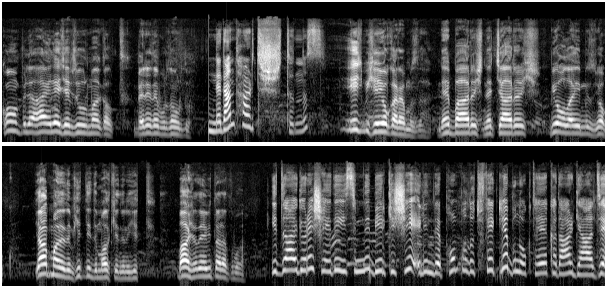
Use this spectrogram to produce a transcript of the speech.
komple ailece bizi vurmaya kalktı. Beni de buradan vurdu. Neden tartıştınız? Hiçbir şey yok aramızda. Ne bağırış ne çağırış bir olayımız yok. Yapma dedim git dedim al kendini git. Başladı evi taratma. İddiaya göre Şeyde isimli bir kişi elinde pompalı tüfekle bu noktaya kadar geldi.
